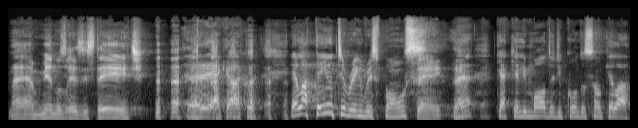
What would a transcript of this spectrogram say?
né, é menos resistente. É, é aquela coisa. Ela tem o terrain response, tem, né, tem, que é aquele modo de condução que ela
